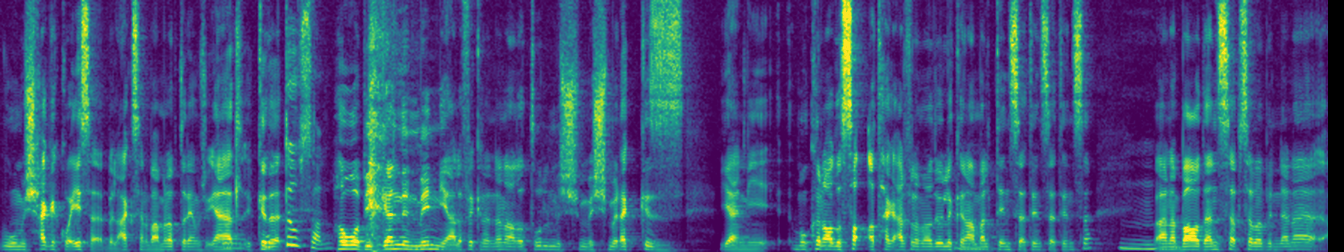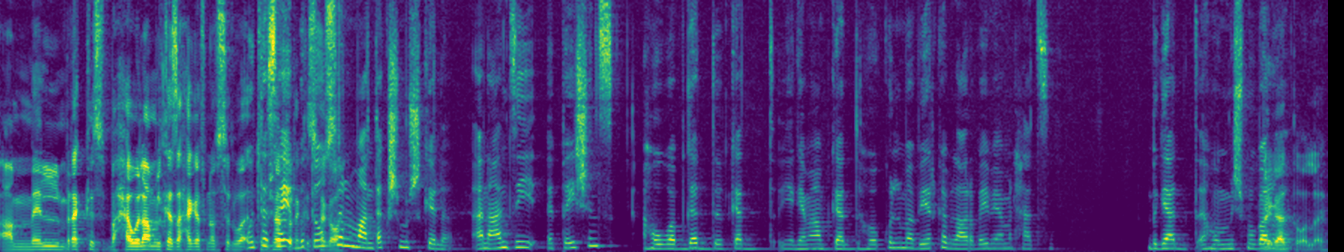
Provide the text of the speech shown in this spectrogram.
ومش حاجة كويسة بالعكس أنا بعملها بطريقة مش يعني كده وبتوصل. هو بيتجنن مني على فكرة إن أنا على طول مش مش مركز يعني ممكن أقعد أسقط حاجة. عارف لما يقول لك أنا. عمال تنسى تنسى؟ تنسى. أنا بقعد أنسى بسبب إن أنا عمال مركز بحاول أعمل كذا حاجة في نفس الوقت. وأنت مش عارف بتوصل. وما عندكش مشكلة. أنا عندي patience هو بجد بجد يا جماعة بجد. هو كل ما بيركب العربية بيعمل حادثة. بجد هو مش مبالغة. بجد والله.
